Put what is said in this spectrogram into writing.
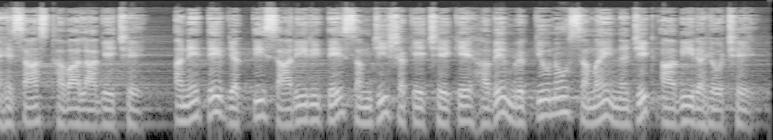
અહેસાસ થવા લાગે છે અને તે વ્યક્તિ સારી રીતે સમજી શકે છે કે હવે મૃત્યુનો સમય નજીક આવી રહ્યો છે.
